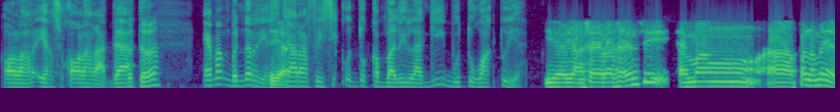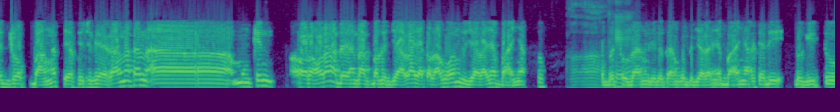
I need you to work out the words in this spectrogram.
olah yang suka olahraga. Betul. Emang bener ya, Iya. secara fisik untuk kembali lagi butuh waktu ya? Iya, yang saya rasain sih emang eh, apa namanya drop banget ya fisiknya. Karena kan eh, mungkin orang-orang ada yang tanpa gejala ya. Kalau aku kan gejalanya banyak tuh. Heeh. kebetulan gitu kan gejalanya banyak. Jadi begitu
